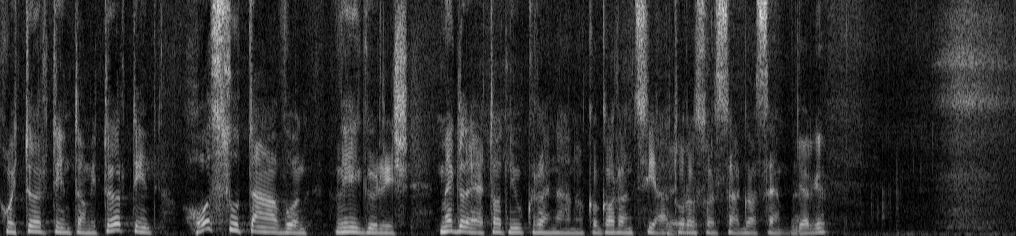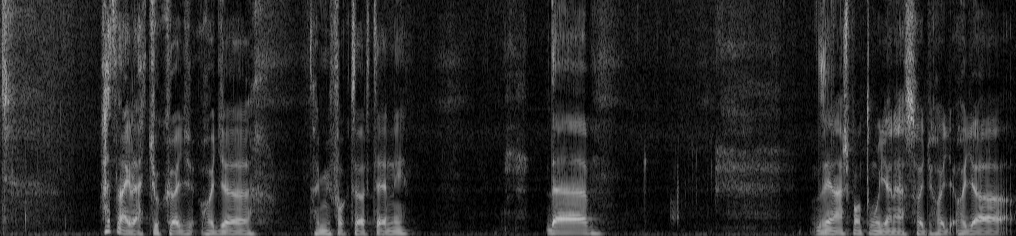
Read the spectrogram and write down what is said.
hogy történt, ami történt, hosszú távon végül is meg lehet adni Ukrajnának a garanciát Oroszországgal szemben. Gergő? Hát meglátjuk, hogy, hogy, hogy mi fog történni de az én álláspontom ugyanez, hogy, hogy, hogy a,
